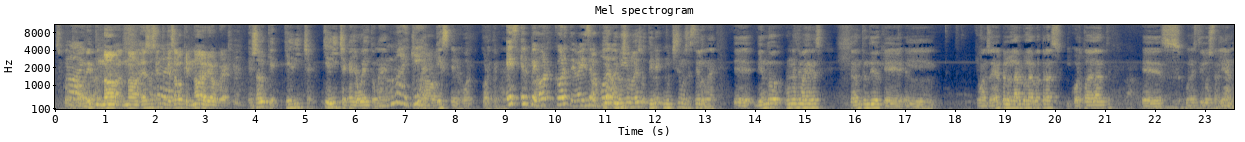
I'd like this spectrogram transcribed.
Su corte Ay, favorito. No, no, eso siento que es algo que no debería volver. Es algo que, qué dicha, qué dicha que haya vuelto, man. Ay, ¿qué? Man, No. Es el mejor corte, man. Es el peor corte, güey. Se lo No, puedo Y, y no solo eso, tiene muchísimos estilos, man. Eh, viendo unas imágenes, tengo entendido que, el, que cuando se deja el pelo largo, largo atrás y corto adelante, es un estilo australiano.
